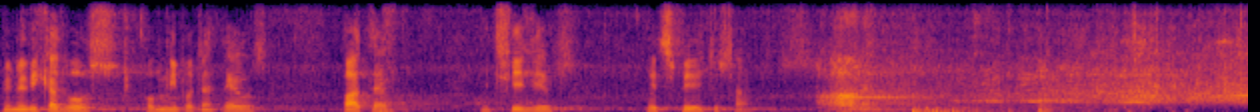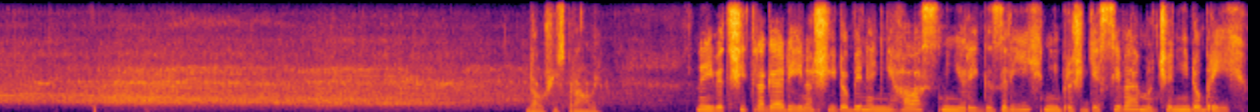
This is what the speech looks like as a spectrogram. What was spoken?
Benedicat vos, omnipotens Deus, Pater, et Filius, et Spiritus Sanctus. Amen. Další zprávy. Největší tragédií naší doby není halasný rik zlých, nýbrž děsivé mlčení dobrých.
